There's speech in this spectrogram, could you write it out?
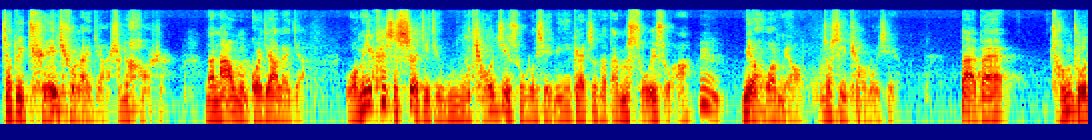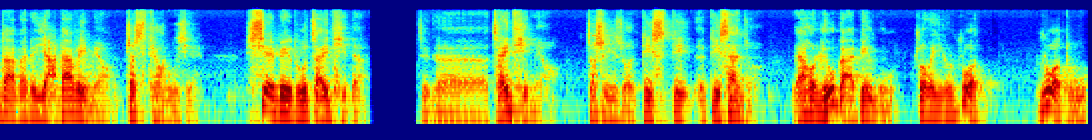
这对全球来讲是个好事。那拿我们国家来讲，我们一开始设计的五条技术路线，你应该知道，咱们数一数啊。嗯，灭活苗这是一条路线，蛋白重组蛋白的亚单位苗这是一条路线，腺病毒载体的这个载体苗这是一种第四第第三种，然后流感病毒作为一个弱弱毒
